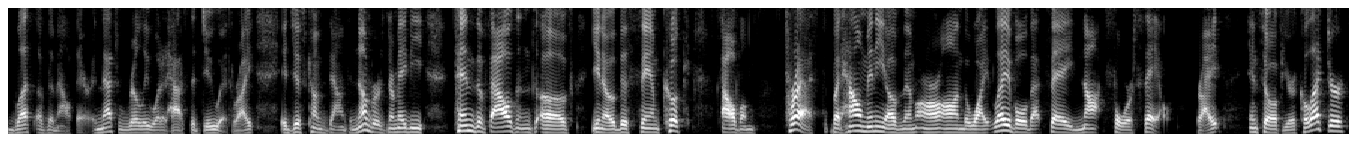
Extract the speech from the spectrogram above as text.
less of them out there, and that's really what it has to do with, right? It just comes down to numbers. There may be tens of thousands of you know this Sam Cooke album pressed, but how many of them are on the white label that say not for sale, right? And so if you're a collector,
